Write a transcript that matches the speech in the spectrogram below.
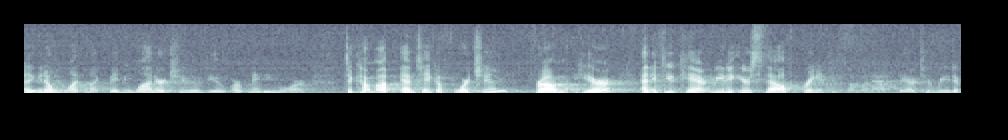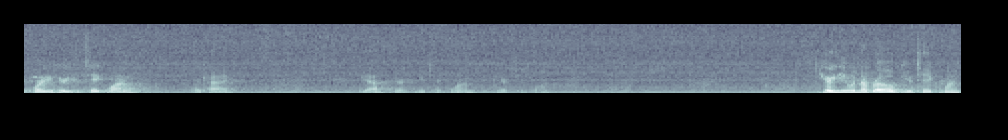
uh, you know, one, like maybe one or two of you, or maybe more, to come up and take a fortune from here. And if you can't read it yourself, bring it to someone out there to read it for you. Here, you take one. Okay. Yeah, here, you take one. Here, take one. Here, you in the robe, you take one.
